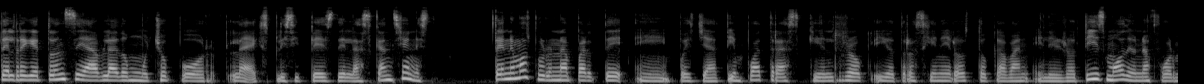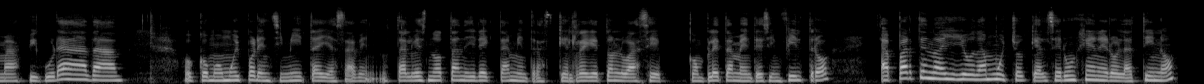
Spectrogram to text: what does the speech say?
del reggaetón se ha hablado mucho por la explicitez de las canciones. Tenemos por una parte, eh, pues ya tiempo atrás, que el rock y otros géneros tocaban el erotismo de una forma figurada o como muy por encimita, ya saben, tal vez no tan directa, mientras que el reggaetón lo hace completamente sin filtro. Aparte no ayuda mucho que al ser un género latino,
